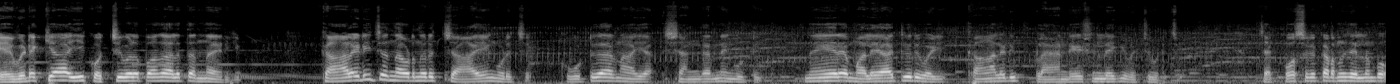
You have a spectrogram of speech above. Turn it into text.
എവിടേക്കാ ഈ കൊച്ചു വെളുപ്പാൻ കാലത്ത് എന്നായിരിക്കും? കാലടി ചെന്ന് അവിടുന്ന് ഒരു ചായയും കുടിച്ച് കൂട്ടുകാരനായ ശങ്കരനെയും കൂട്ടി നേരെ മലയാറ്റൂർ വഴി കാലടി പ്ലാന്റേഷനിലേക്ക് വെച്ചു പിടിച്ചു. ചെക്ക് പോസ്റ്റൊക്കെ കടന്നു ചെല്ലുമ്പോൾ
